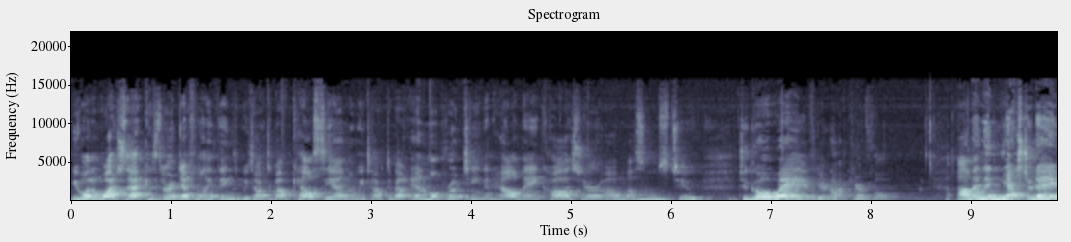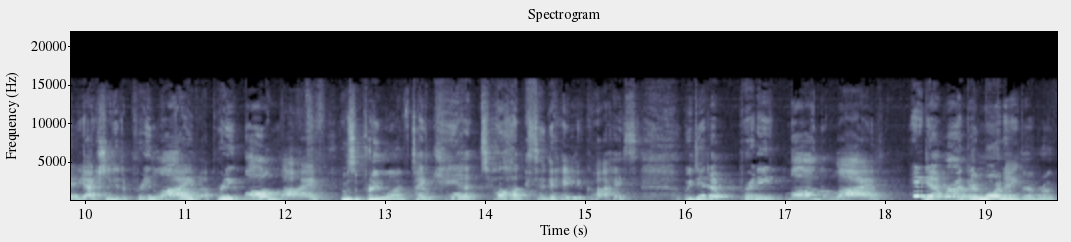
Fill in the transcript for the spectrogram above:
you want to watch that because there are definitely things we talked about calcium and we talked about animal protein and how they cause your uh, muscles to to go away if you're not careful. Um, and then yesterday we actually did a pretty live, a pretty long live. It was a pretty live too. I can't talk today, you guys. We did a pretty long live. Hey, Deborah. Good, Good morning, Deborah.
